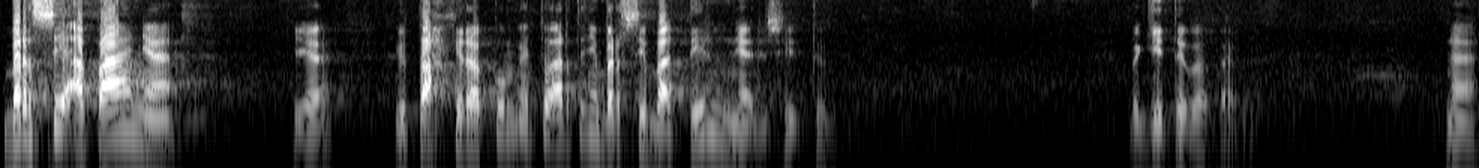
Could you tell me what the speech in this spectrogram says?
Bersih apanya? Ya. Yutahhirakum itu artinya bersih batinnya di situ. Begitu Bapak. Nah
